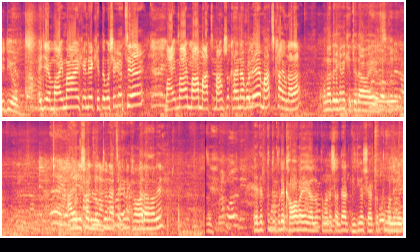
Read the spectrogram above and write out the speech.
ভিডিও। এই যে মাইমা এখানে খেতে বসে গেছে। মাইমার মা মাছ মাংস খায় না বলে মাছ খায় ওনারা। ওনাদের এখানে খেতে দেওয়া হয়ে গেছে। আর এই যে সব লোকজন আছে এখানে খাওয়া দাওয়া হবে। এদের তো দুপুরে খাওয়া হয়ে গেল তোমাদের সাথে আর ভিডিও শেয়ার করতে মনে নেই।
